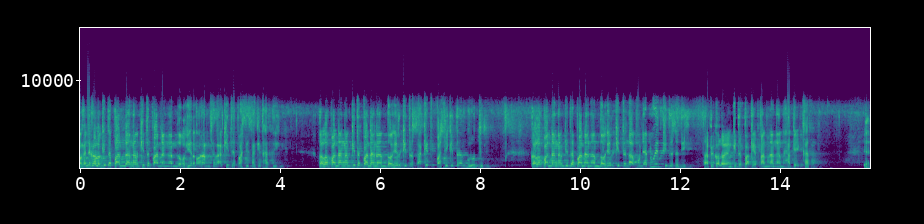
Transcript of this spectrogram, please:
Makanya kalau kita pandangan kita pandangan dohir, orang celak kita pasti sakit hati. Kalau pandangan kita pandangan dohir, kita sakit, pasti kita gerutu. Kalau pandangan kita pandangan dohir, kita nggak punya duit, kita sedih. Tapi kalau yang kita pakai pandangan hakikat, ya,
